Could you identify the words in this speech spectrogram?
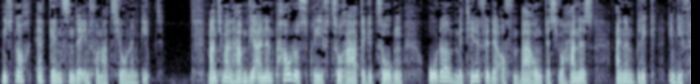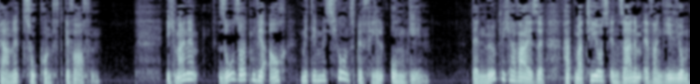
nicht noch ergänzende Informationen gibt. Manchmal haben wir einen Paulusbrief zu Rate gezogen oder mit Hilfe der Offenbarung des Johannes einen Blick in die ferne Zukunft geworfen. Ich meine, so sollten wir auch mit dem Missionsbefehl umgehen. Denn möglicherweise hat Matthäus in seinem Evangelium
